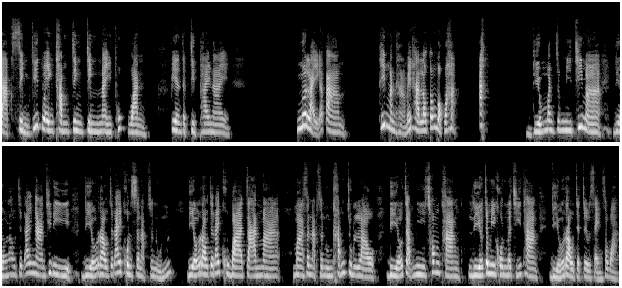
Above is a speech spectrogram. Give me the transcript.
จากสิ่งที่ตัวเองทำจริง ๆ ในทุกวัน เปลี่ยนจากจิตภายใน เมื่อไหร่ก็ตาม ที่มันหาไม่ทันเราต้องบอกว่าเดี๋ยวมันจะมีที่มา เดี๋ยวเราจะได้งานที่ดี เดี๋ยวเราจะได้คนสนับสนุน เดี๋ยวเราจะได้ครูบาอาจารย์มา มาสนับสนุนค้ำจุนเรา เดี๋ยวจะมีช่องทาง เดี๋ยวจะมีคนมาชี้ทาง เดี๋ยวเราจะเจอแสงสว่าง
